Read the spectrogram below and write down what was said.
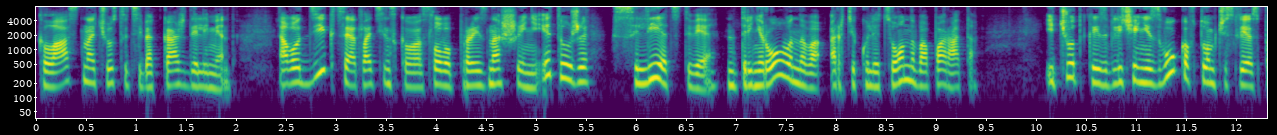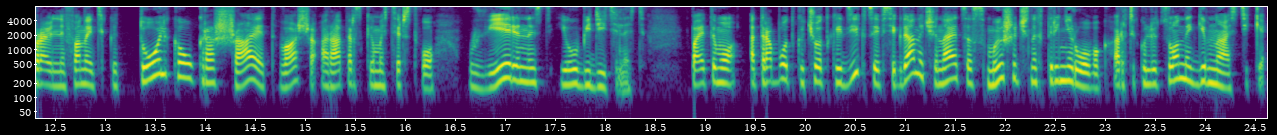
классно чувствовать себя каждый элемент. А вот дикция от латинского слова произношение — это уже следствие натренированного артикуляционного аппарата. И четкое извлечение звука, в том числе с правильной фонетикой, только украшает ваше ораторское мастерство, уверенность и убедительность. Поэтому отработка четкой дикции всегда начинается с мышечных тренировок, артикуляционной гимнастики.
